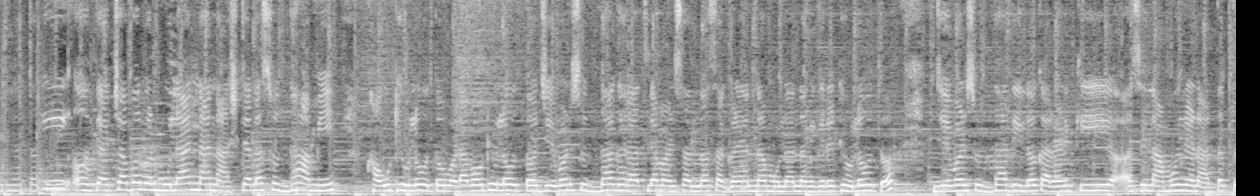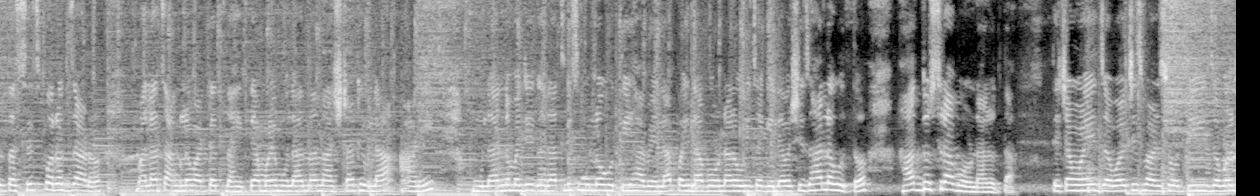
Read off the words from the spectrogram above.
की त्याच्याबरोबर मुलांना नाश्त्याला सुद्धा आम्ही खाऊ ठेवलं होतं वडापाव ठेवलं होतं जेवणसुद्धा घरातल्या माणसांना सगळ्यांना मुलांना वगैरे ठेवलं होतं. जेवणसुद्धा दिलं कारण की असे लांबून येणार तर तसेच परत जाणं मला चांगलं वाटत नाही. त्यामुळे मुलांना नाश्ता ठेवला आणि मुलांना म्हणजे घरातलीच मुलं होती ह्या वेळेला. पहिला बोरणार ओळीचा गेल्या वर्षी झालं होतं. हा दुसरा बोरणार होता. त्याच्यामुळे जवळचीच माणसं होती जवळ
